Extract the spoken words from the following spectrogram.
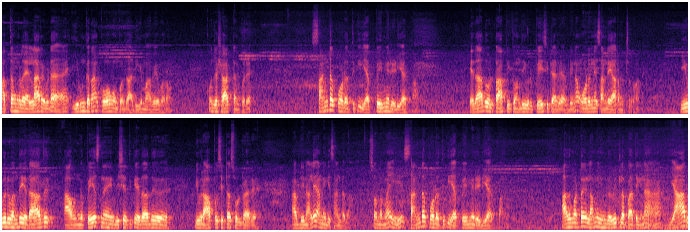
மற்றவங்கள எல்லாரை விட இவங்க தான் கோபம் கொஞ்சம் அதிகமாகவே வரும். கொஞ்சம் ஷார்ட் டெம்பரு சண்டை போடுறதுக்கு எப்பயுமே ரெடியாக இருப்பாங்க. ஏதாவது ஒரு டாபிக் வந்து இவர் பேசிட்டாரு அப்படின்னா உடனே சண்டை ஆரம்பிச்சிருவாங்க. இவர் வந்து ஏதாவது அவங்க பேசின விஷயத்துக்கு ஏதாவது இவர் ஆப்போசிட்டாக சொல்கிறாரு அப்படின்னாலே அன்றைக்கி சண்டை தான். ஸோ அந்த மாதிரி சண்டை போடுறதுக்கு எப்பயுமே ரெடியாக இருப்பாங்க. அது மட்டும் இல்லாமல் இவங்க வீட்டில் பார்த்தீங்கன்னா யார்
